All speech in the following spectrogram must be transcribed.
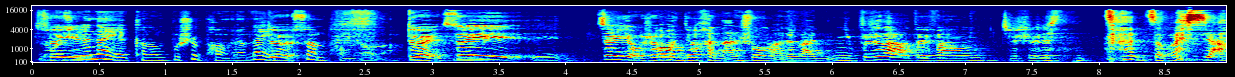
所以我觉得那也可能不是朋友，那也不算朋友了。对，所以呃这有时候你就很难说嘛，对吧？你你不知道对方就是 怎么想，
